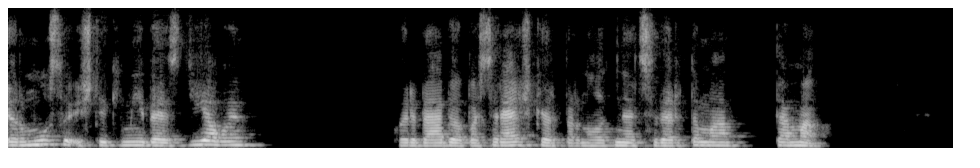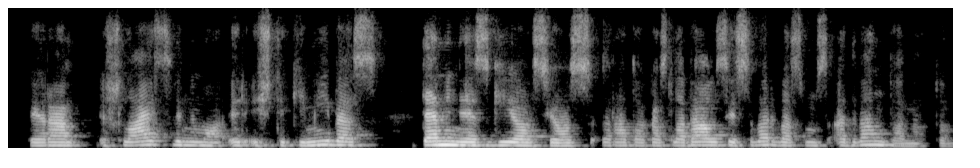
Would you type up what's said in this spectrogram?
ir mūsų ištikimybės Dievui, kuri be abejo pasireiškia ir per nuolatinį atsivertimą tema. Tai yra išlaisvinimo ir ištikimybės teminės gyjos, jos yra tokios labiausiai svarbios mums advento metu.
